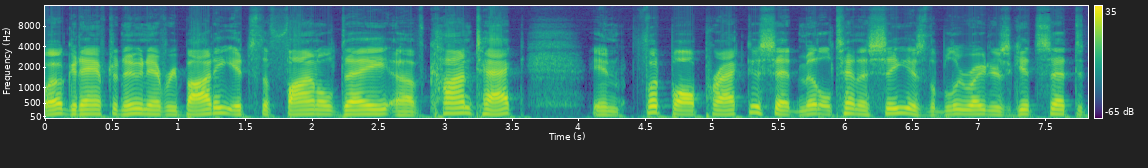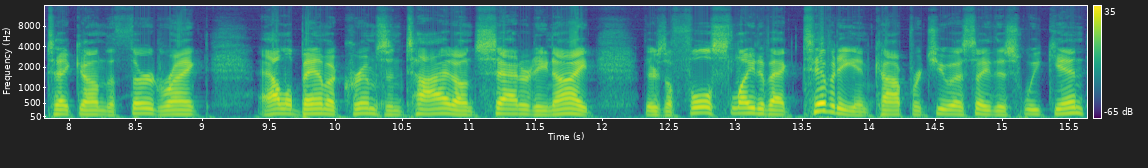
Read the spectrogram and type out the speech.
Well, good afternoon, everybody. It's the final day of contact in football practice at Middle Tennessee as the Blue Raiders get set to take on the third ranked Alabama Crimson Tide on Saturday night. There's a full slate of activity in Conference USA this weekend,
